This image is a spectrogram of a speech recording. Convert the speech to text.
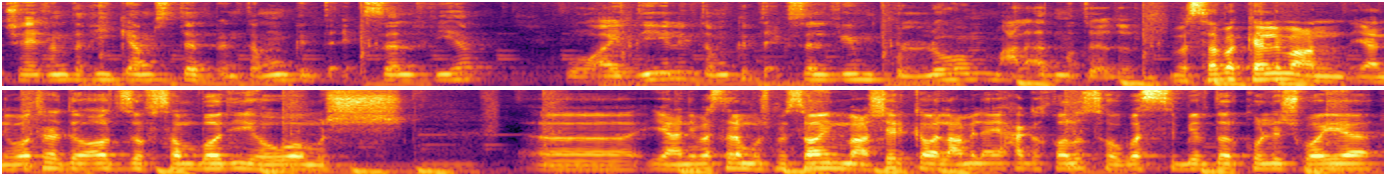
شايف انت في كام step انت ممكن ت excel فيها؟ و ideally انت ممكن ت excel فيهم كلهم على قد ما تقدر. بس أنا بتكلم عن يعني what are the odds of somebody هو مش يعني مثلا مش م sign مع شركة ولا عامل أي حاجة خالص هو بس بيفضل كل شوية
